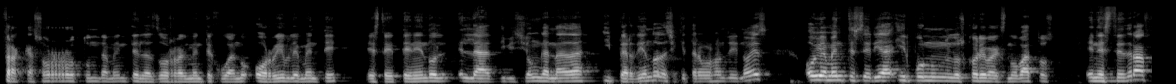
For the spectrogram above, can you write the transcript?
fracasó rotundamente las dos, realmente jugando horriblemente, este, teniendo la división ganada y perdiendo la Secretary Huntley. No es, obviamente sería ir por uno de los corebacks novatos en este draft,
